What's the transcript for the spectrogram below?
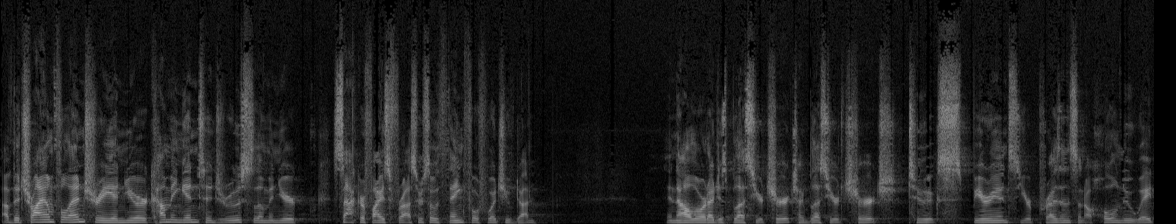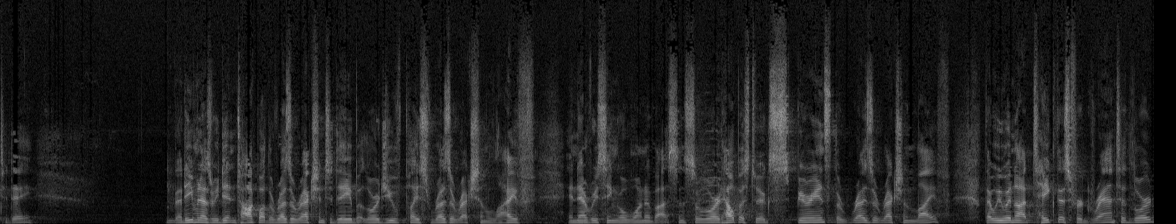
of the triumphal entry and your coming into Jerusalem and your sacrifice for us. We're so thankful for what you've done. And now, Lord, I just bless your church. I bless your church to experience your presence in a whole new way today. That even as we didn't talk about the resurrection today, but Lord, you've placed resurrection life in every single one of us. And so, Lord, help us to experience the resurrection life, that we would not take this for granted, Lord,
